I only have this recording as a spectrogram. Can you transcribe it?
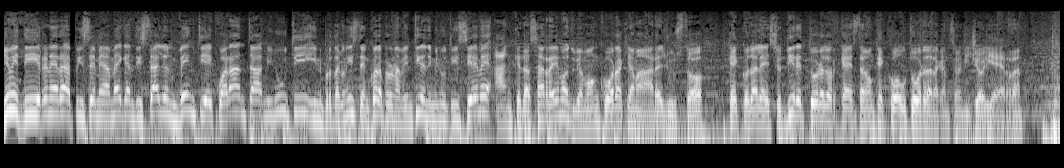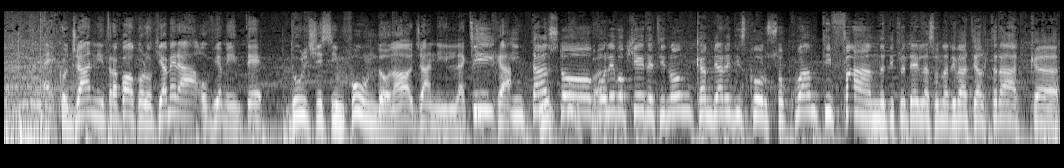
New It di René Rap insieme a Megan Thee Stallion 20 e 40 minuti in protagonisti ancora per una ventina di minuti insieme anche da Sanremo e dobbiamo ancora chiamare giusto Checco D'Alessio direttore d'orchestra nonché coautore della canzone di Geolier Ecco, Gianni tra poco lo chiamerà, ovviamente dulcis in fundo, no? Gianni, il chicca. lo Intanto volevo chiederti, non cambiare discorso, quanti fan di Fredella sono arrivati al track eh,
